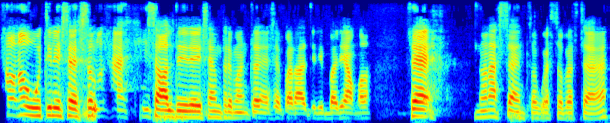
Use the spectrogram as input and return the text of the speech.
sono utili se solo se i saldi li devi sempre mantenere separati, ribadiamola. Se non ha senso questo per te, eh,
